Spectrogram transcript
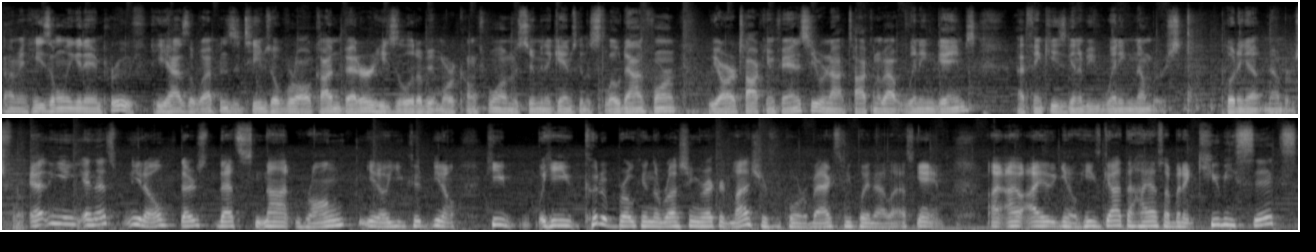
I mean he's only going to improve. He has the weapons. The team's overall gotten better. He's a little bit more comfortable. I'm assuming the game's going to slow down for him. We are talking fantasy. We're not talking about winning games. I think he's going to be winning numbers, putting up numbers for. And, and that's you know, there's that's not wrong. You know, you could you know he he could have broken the rushing record last year for quarterbacks if he played that last game. I, I, I you know he's got the high upside, but at QB six,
